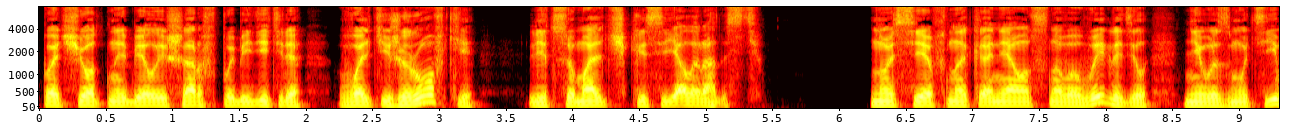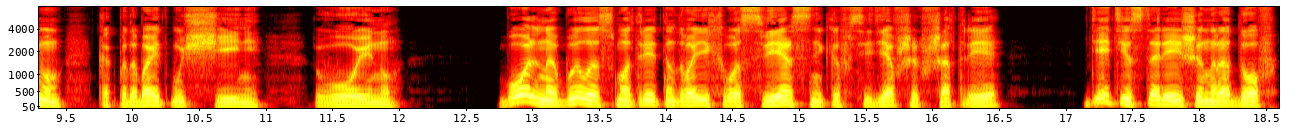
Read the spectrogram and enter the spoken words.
почетный белый шарф победителя в вольтижировке, лицо мальчика сияло радостью. Но, сев на коня, он снова выглядел невозмутимым, как подобает мужчине, воину. Больно было смотреть на двоих его сверстников, сидевших в шатре. Дети старейшин родов,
